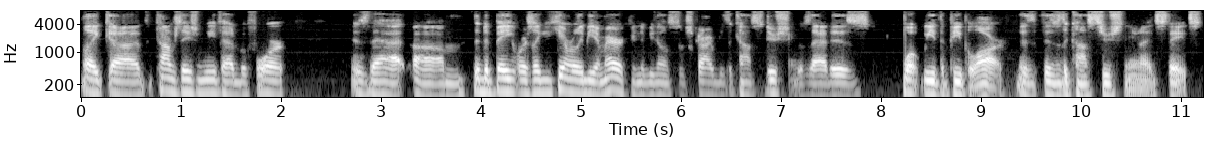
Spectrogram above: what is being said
like uh, the conversation we've had before, is that um, the debate where it's like you can't really be American if you don't subscribe to the Constitution because that is what we the people are is, is the Constitution of the United States.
